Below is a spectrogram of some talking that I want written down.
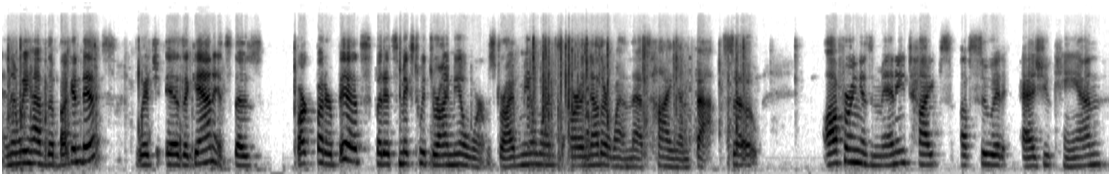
And then we have the buggin bits, which is again, it's those bark butter bits, but it's mixed with dry mealworms. Dry mealworms are another one that's high in fat. So offering as many types of suet as you can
